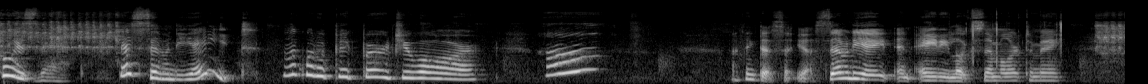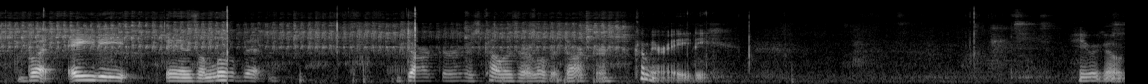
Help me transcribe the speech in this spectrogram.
Who is that? That's 78. Look what a big bird you are. Huh? I think that's. Yeah, 78 and 80 look similar to me. But 80 is a little bit darker. His colors are a little bit darker. Come here, 80. Here we go.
